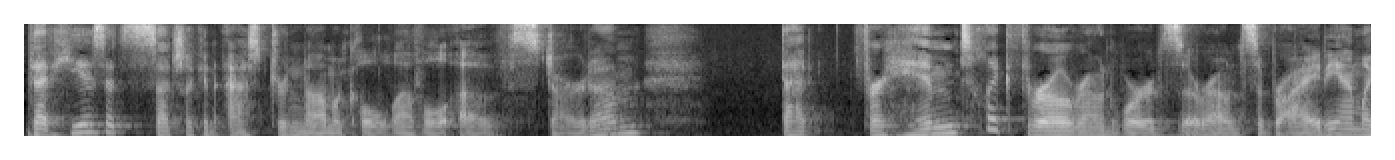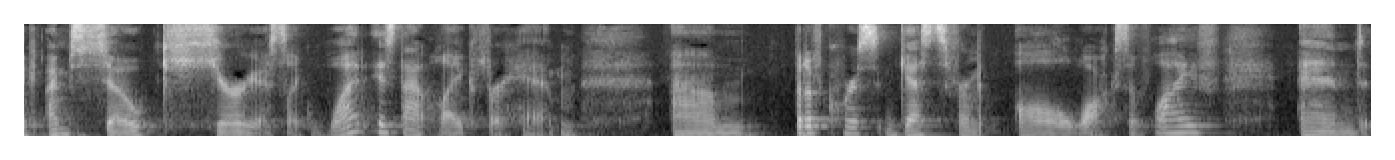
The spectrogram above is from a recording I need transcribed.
That he is at such like an astronomical level of stardom that for him to like throw around words around sobriety, I'm like, I'm so curious. Like, what is that like for him? Um, but of course, guests from all walks of life, and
